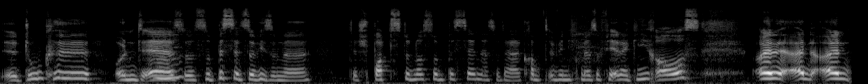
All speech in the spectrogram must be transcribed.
äh, dunkel und äh, so, so ein bisschen so wie so eine, da spotzt du noch so ein bisschen, also da kommt irgendwie nicht mehr so viel Energie raus. Und, und, und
